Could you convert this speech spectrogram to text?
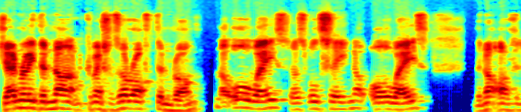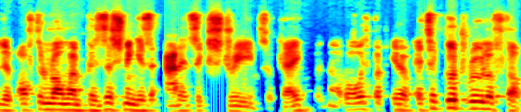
Generally, the non-commercials are often wrong, not always, as we'll see, not always. They're not often often wrong when positioning is at its extremes, okay? But not always, but you know, it's a good rule of thumb,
